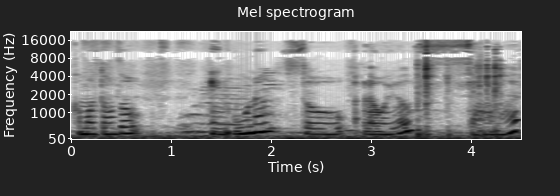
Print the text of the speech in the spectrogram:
como todo en uno. So la voy a usar.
